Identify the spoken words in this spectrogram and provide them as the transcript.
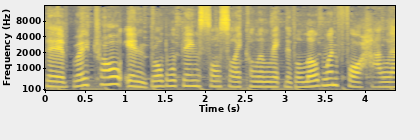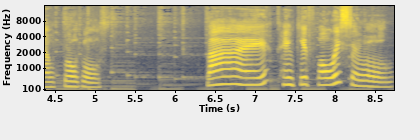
the breakthrough in promoting socio-economic development for Nang progress. Bye! Thank you for listening.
